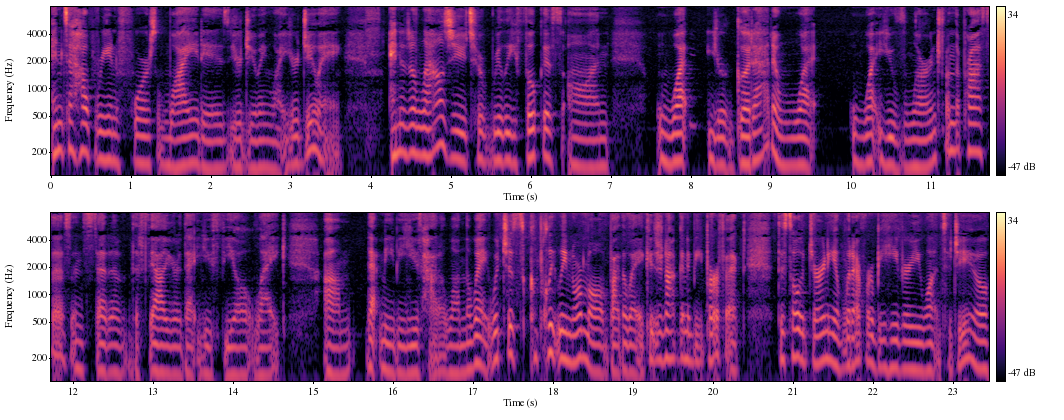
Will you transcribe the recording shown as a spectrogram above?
and to help reinforce why it is you're doing what you're doing. And it allows you to really focus on what you're good at and what what you've learned from the process instead of the failure that you feel like um, that maybe you've had along the way, which is completely normal, by the way, because you're not going to be perfect. This whole journey of whatever behavior you want to do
